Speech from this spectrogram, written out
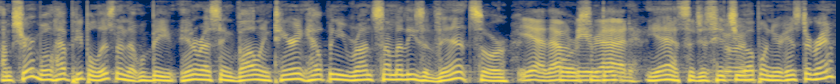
I'm sure we'll have people listening that would be interested in volunteering, helping you run some of these events, or Yeah, that would be rad. day- yeah, so just hit you up on your Instagram,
